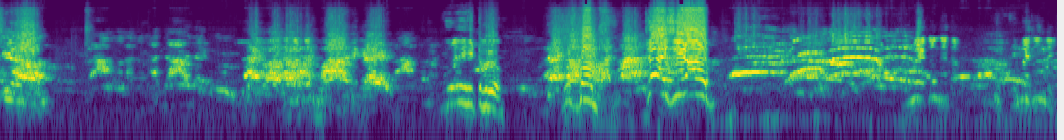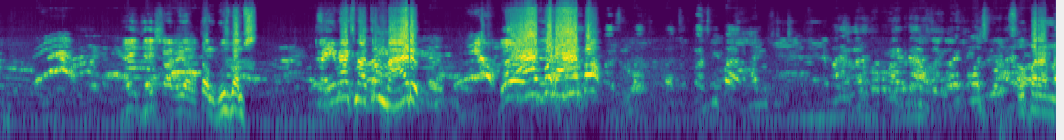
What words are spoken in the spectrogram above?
శ్రీరామ్ మూవీ హిట్ బ్రో. జై శ్రీరామ్ జై శ్రీరామ్ మొత్తం గూస్ బంప్స్ క్లైమాక్స్ మాత్రం మ్యాడ్ సూపర్ అన్న.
